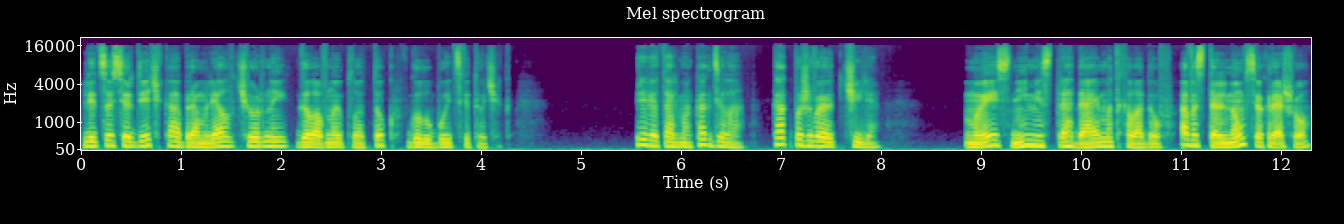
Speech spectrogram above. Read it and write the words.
лицо сердечко обрамлял черный головной платок в голубой цветочек. «Привет, Альма, как дела? Как поживают Чили?» «Мы с ними страдаем от холодов, а в остальном все хорошо.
